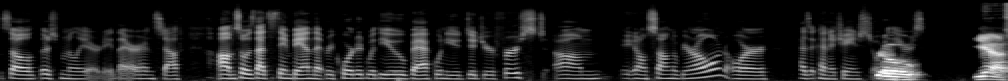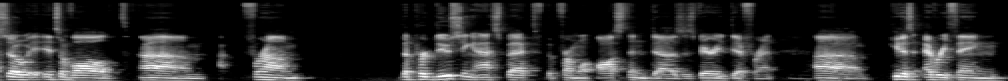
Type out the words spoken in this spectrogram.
So there's familiarity there and stuff. Um, so is that the same band that recorded with you back when you did your first, um, you know, song of your own, or has it kind of changed over so, the years? Yeah, so it's evolved um, from the producing aspect from what Austin does is very different. Mm-hmm. Um, he does everything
